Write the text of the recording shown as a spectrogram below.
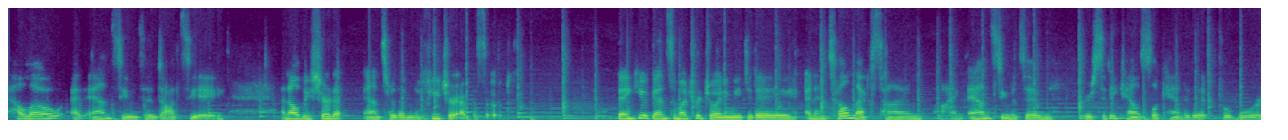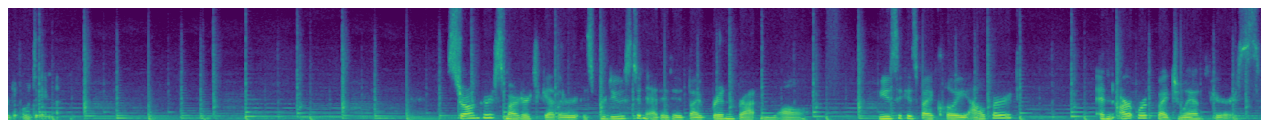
hello at annstevenson.ca, and I'll be sure to answer them in a future episode. Thank you again so much for joining me today. And until next time, I'm Ann Stevenson, your City Council candidate for Ward O-day'min. Stronger, Smarter Together is produced and edited by Bryn Brattonwall. Music is by Chloe Albert and artwork by Joanne Pierce.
